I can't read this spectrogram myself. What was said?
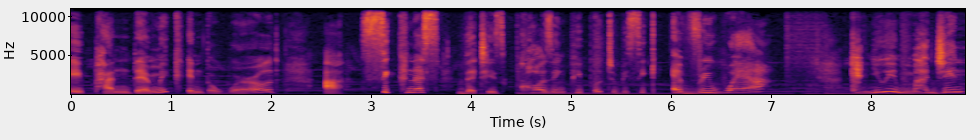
a pandemic in the world, a sickness that is causing people to be sick everywhere. Can you imagine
